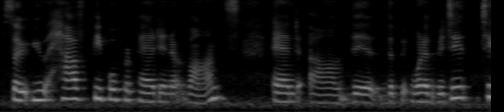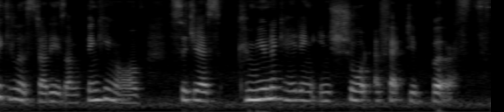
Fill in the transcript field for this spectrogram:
So you have people prepared in advance, and um, the, the one of the particular studies I'm thinking of suggests communicating in short, effective bursts.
